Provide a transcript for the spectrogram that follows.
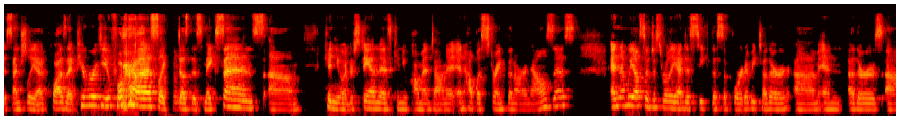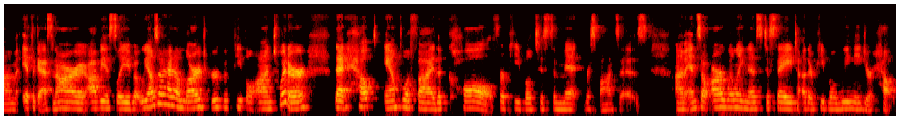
essentially a quasi peer review for us. Like, does this make sense? Um, can you understand this? Can you comment on it and help us strengthen our analysis? And then we also just really had to seek the support of each other um, and others, um, Ithaka S+R, obviously, but we also had a large group of people on Twitter that helped amplify the call for people to submit responses. Um, and so our willingness to say to other people, we need your help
